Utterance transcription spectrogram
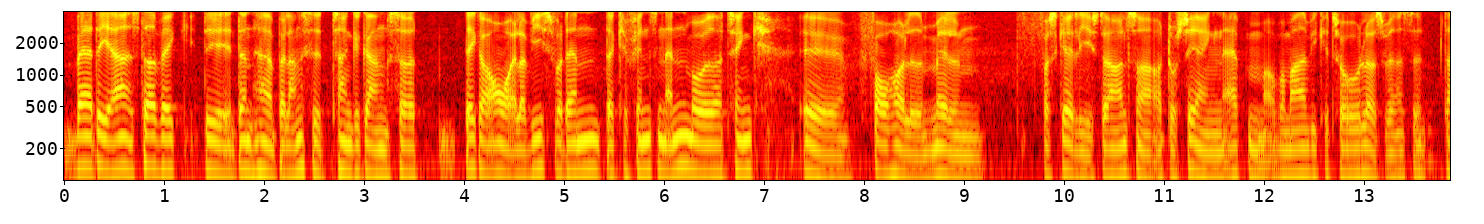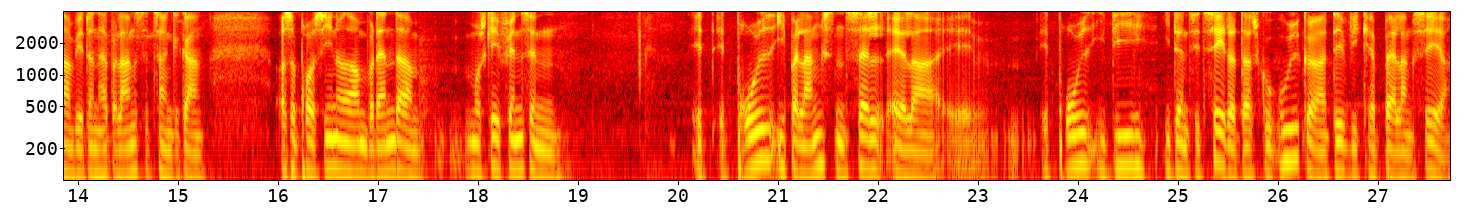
hvad det er stadigvæk, det, den her balancetankegang, så dækker over, eller vise, hvordan der kan findes en anden måde at tænke øh, forholdet mellem forskellige størrelser og doseringen af dem, og hvor meget vi kan tåle osv. Så der har vi den her balancetankegang. Og så prøve at sige noget om, hvordan der måske findes en, et, et brud i balancen selv, eller øh, et brud i de identiteter, der skulle udgøre det, vi kan balancere.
